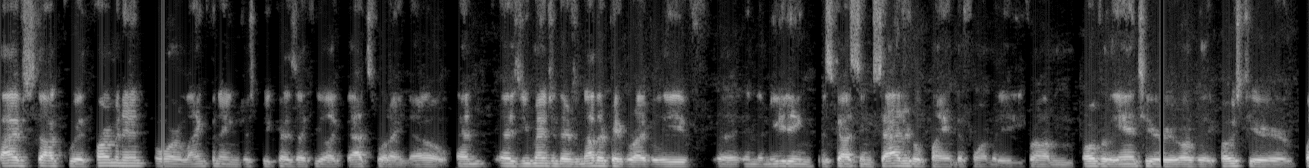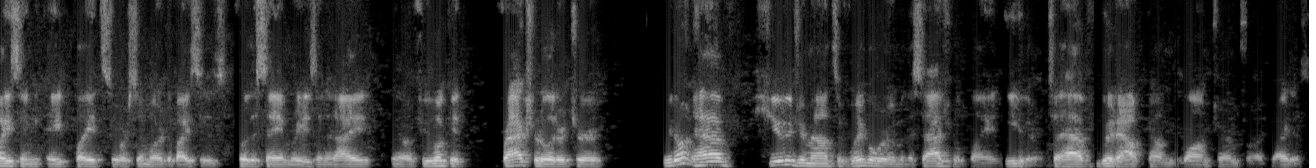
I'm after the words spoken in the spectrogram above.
I've stuck with permanent or lengthening just because I feel like that's what I know. And as you mentioned, there's another paper, I believe, uh, in the meeting discussing sagittal plane deformity from overly anterior, overly posterior, placing eight plates or similar devices for the same reason. And I, you know, if you look at fracture literature, we don't have huge amounts of wiggle room in the sagittal plane either to have good outcomes long term for arthritis.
